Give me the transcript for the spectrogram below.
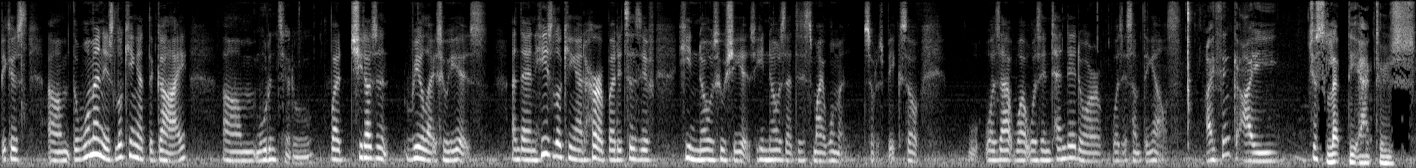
because um, the woman is looking at the guy, um, 모른 채로. but she doesn't realize who he is. And then he's looking at her, but it's as if he knows who she is. He knows that this is my woman, so to speak. So, w- was that what was intended, or was it something else? I think I just let the actors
